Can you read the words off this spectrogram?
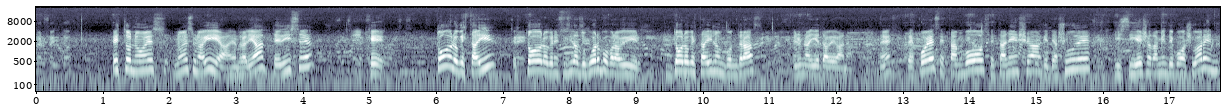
Perfecto. Esto no es, no es una guía, en realidad te dice que todo lo que está ahí es todo lo que necesita tu cuerpo para vivir. Todo lo que está ahí lo encontrás en una dieta vegana. ¿eh? Después está en vos, está en ella, que te ayude. Y si ella también te puede ayudar en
